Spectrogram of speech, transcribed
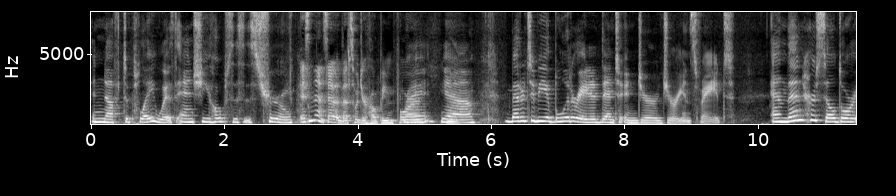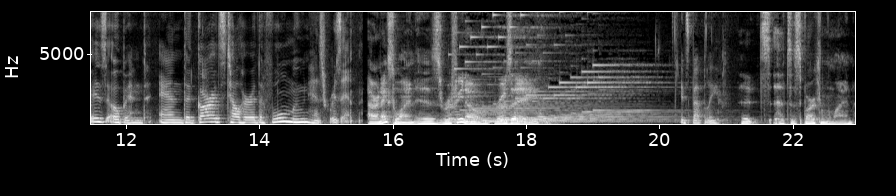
enough to play with, and she hopes this is true. Isn't that sad that that's what you're hoping for? Right? Yeah. Better to be obliterated than to endure Jurian's fate. And then her cell door is opened, and the guards tell her the full moon has risen. Our next wine is Ruffino Rosé. It's bubbly. It's it's a sparkling wine.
